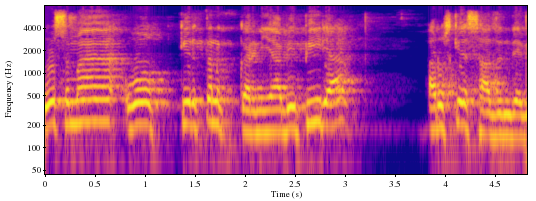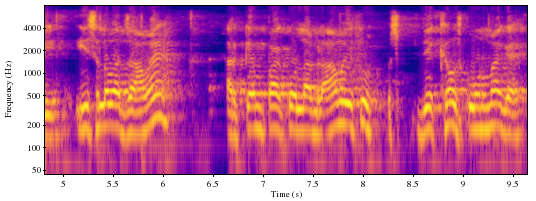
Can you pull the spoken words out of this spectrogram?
उसमें वो कीर्तन करनिया भी पी रहा और उसके साजिंदे भी। इस लवा जावे और कैंपा कोला मिला। हम इसको देखे उस कूण में गए।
